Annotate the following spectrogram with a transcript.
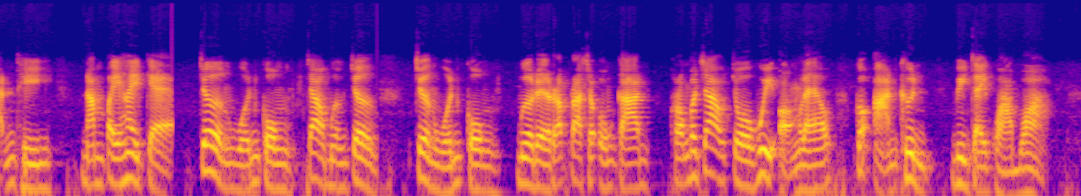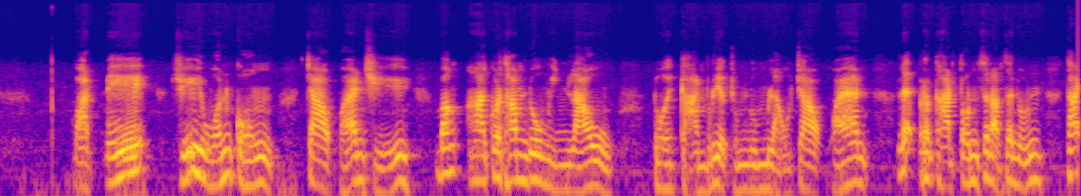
ขันทีนำไปให้แก่เจิ้งหวนกง เจ้าเมืองเจิ้งเจิ้งหวนกง เมื่อได้รับราชองค์การของพระเจ้าโจหุยอ๋องแล้ว ก็อ่านขึ้นมีใจความว่า บัดนี้ฉีหวนกง เจ้าแคว้นฉีบังอาจกระทำดูหมิ่นเรา โดยการเรียกชุมนุมเหล่าเจ้าแคว้น และประกาศตนสนับสนุนไท่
